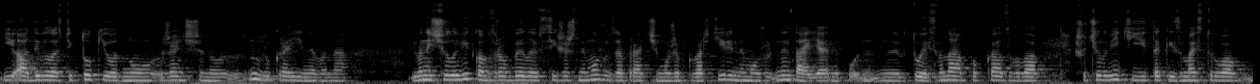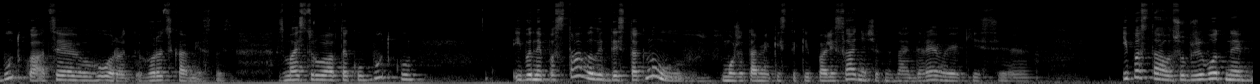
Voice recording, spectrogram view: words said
І а дивилась в Тіктокі одну жінку, ну, з України вона. І вони з чоловіком зробили, всіх же ж не можуть забрати, чи може в квартирі не можуть. Не знаю, я не по- тобто вона показувала, що чоловік її таки змайстрував будку, а це город, городська місцевість. Змайстрував таку будку, і вони поставили десь так, ну, може, там якийсь такий палісадничок, не знаю, дерева якісь. І поставили, щоб животне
